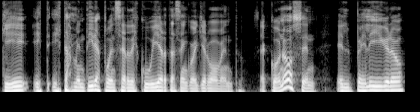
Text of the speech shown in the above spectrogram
que estas mentiras pueden ser descubiertas en cualquier momento. O sea, conocen el peligro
